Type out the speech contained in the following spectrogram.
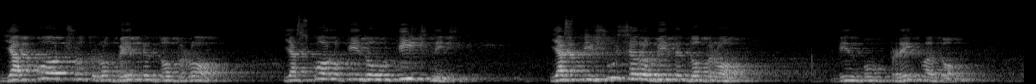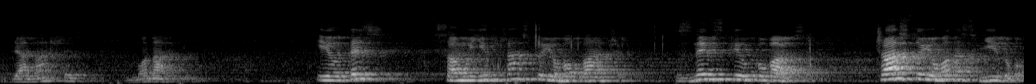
Я хочу робити добро. Я скоро піду у вічність. Я спішуся робити добро. Він був прикладом для наших монахів. І отець Самоїл часто його бачив, з ним спілкувався, часто його наслідував,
